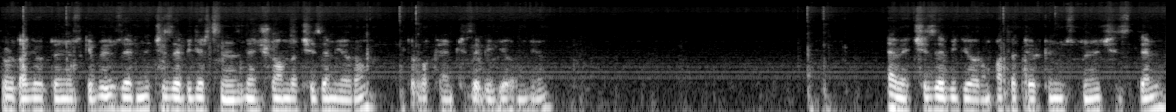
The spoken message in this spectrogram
Şurada gördüğünüz gibi üzerini çizebilirsiniz. Ben şu anda çizemiyorum. Dur bakayım çizebiliyor muyum? Evet çizebiliyorum. Atatürk'ün üstünü çizdim.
